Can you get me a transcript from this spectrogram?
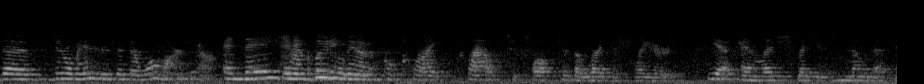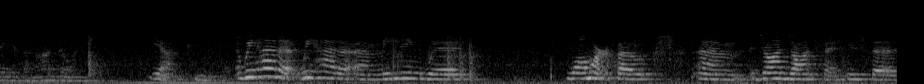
the general managers at their Walmart. Yeah, and they And have the including them. political cli- clout to talk to the legislators, Yes, and legislators know that, they have an ongoing yeah. And we had a, we had a, um meeting with Walmart folks, um, John Johnson, who's the,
